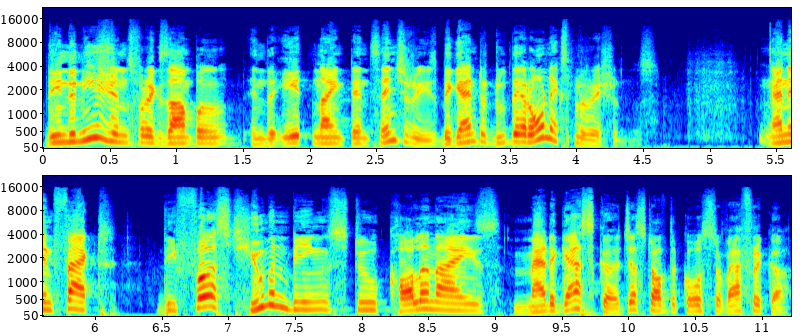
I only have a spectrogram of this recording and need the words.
the Indonesians, for example, in the 8th, 9th, 10th centuries, began to do their own explorations. And in fact, the first human beings to colonize Madagascar, just off the coast of Africa,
